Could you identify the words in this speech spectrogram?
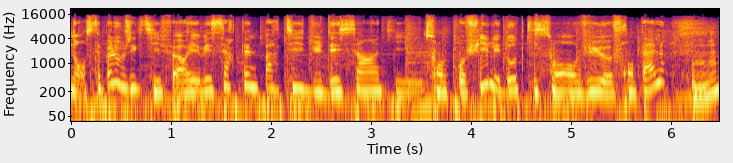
Non, c'était pas l'objectif. Alors il y avait certaines parties du dessin qui sont de profil et d'autres qui sont en vue euh, frontale. Mhm.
